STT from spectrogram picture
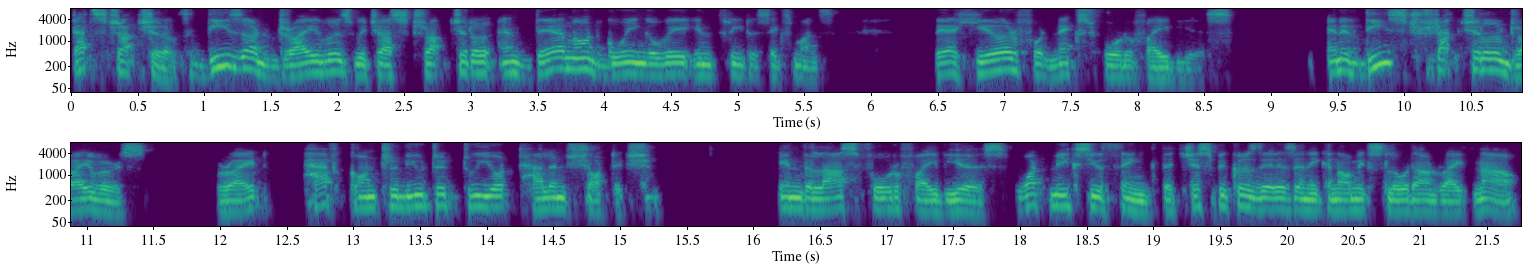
That's structural. So these are drivers which are structural and they're not going away in three to six months. They are here for next four to five years. And if these structural drivers, right, have contributed to your talent shortage in the last four or five years, what makes you think that just because there is an economic slowdown right now,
